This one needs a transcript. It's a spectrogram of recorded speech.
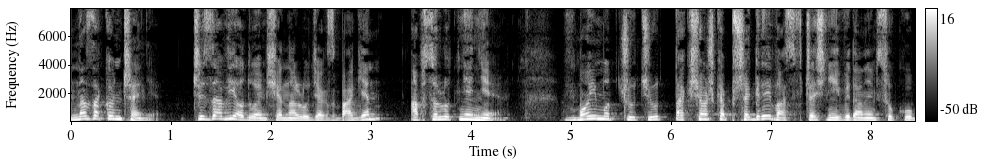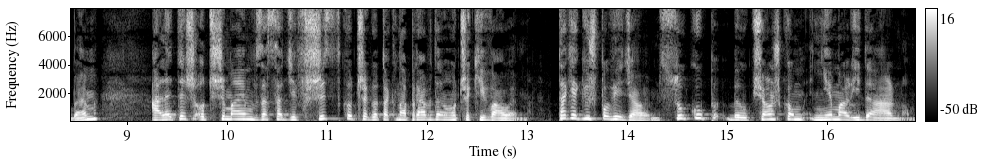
Na zakończenie. Czy zawiodłem się na ludziach z bagien? Absolutnie nie. W moim odczuciu ta książka przegrywa z wcześniej wydanym sukubem, ale też otrzymałem w zasadzie wszystko, czego tak naprawdę oczekiwałem. Tak jak już powiedziałem, Sukup był książką niemal idealną.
